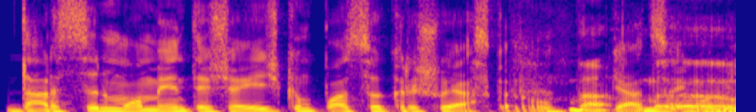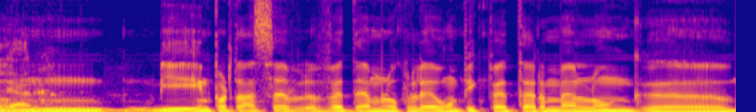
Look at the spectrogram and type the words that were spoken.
dar sunt momente și aici când poate să creșuiască, nu? Da, Piața da, imobiliară. E important să vedem lucrurile un pic pe termen lung. Uh,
